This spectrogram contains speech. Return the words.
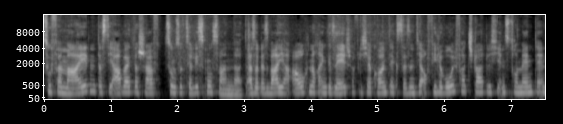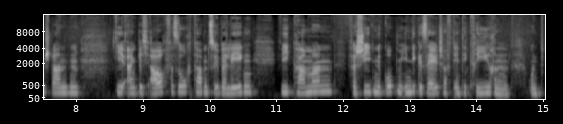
zu vermeiden, dass die Arbeiterschaft zum Sozialismus wandert. Also das war ja auch noch ein gesellschaftlicher Kontext. Da sind ja auch viele wohlfahrtsstaatliche Instrumente entstanden, die eigentlich auch versucht haben zu überlegen, wie kann man verschiedene Gruppen in die Gesellschaft integrieren. Und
